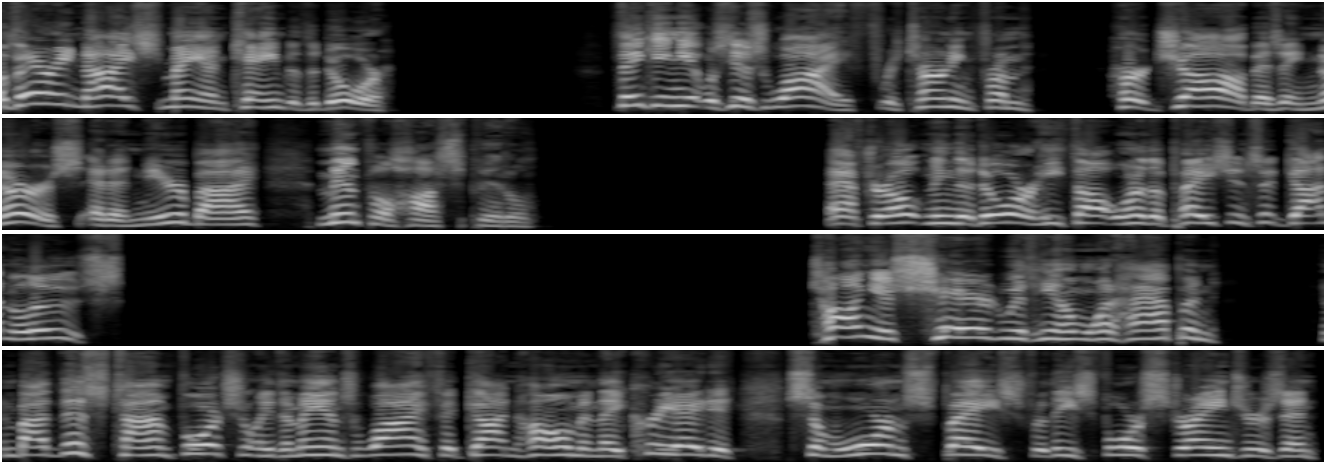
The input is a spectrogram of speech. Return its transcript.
A very nice man came to the door, thinking it was his wife returning from her job as a nurse at a nearby mental hospital. After opening the door, he thought one of the patients had gotten loose. Tanya shared with him what happened. And by this time, fortunately, the man's wife had gotten home and they created some warm space for these four strangers. And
